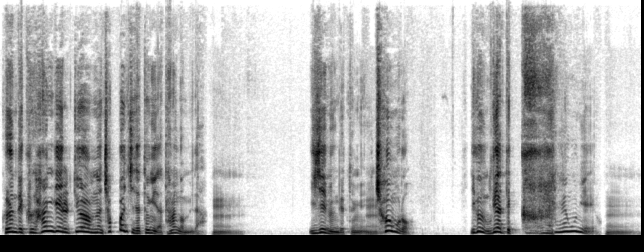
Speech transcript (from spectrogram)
그런데 그 한계를 뛰어넘는 첫 번째 대통령이 나타난 겁니다. 음. 이재명 대통령이 음. 처음으로. 이건 우리한테 큰 행운이에요. 음.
